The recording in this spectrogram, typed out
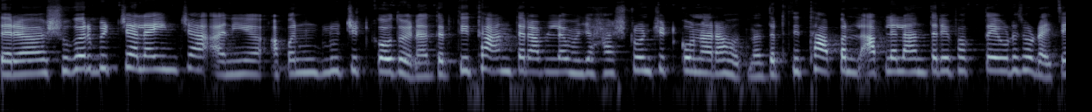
तर शुगर बीटच्या लाईनच्या आणि आपण ग्लू चिटकवतोय ना तर तिथं अंतर आपल्याला म्हणजे हा स्टोन चिटकवणार आहोत ना तर तिथं आपण आपल्याला अंतर हे फक्त एवढं सोडायचं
